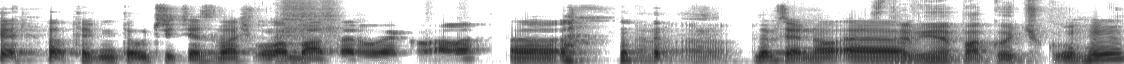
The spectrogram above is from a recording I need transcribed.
je relativní, to určitě, zvlášť u Lambátaru, jako, ale... Uh, Ano, ano. dobře, no. Uh, Zdravíme pakočku. uh,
